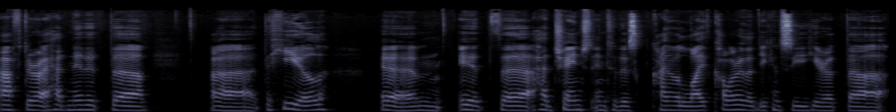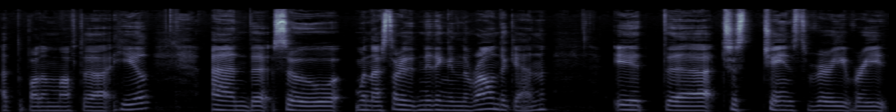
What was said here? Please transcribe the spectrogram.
after I had knitted the uh, the heel, um, it uh, had changed into this kind of a light color that you can see here at the at the bottom of the heel, and so when I started knitting in the round again, it uh, just changed very very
